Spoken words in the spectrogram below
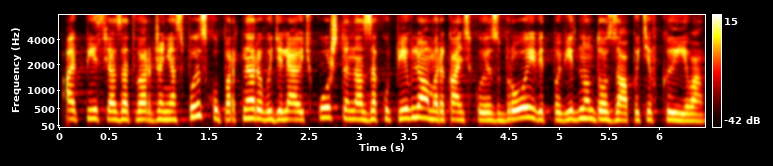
А після затвердження списку партнери виділяють кошти на закупівлю американської зброї відповідно до запитів Києва.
